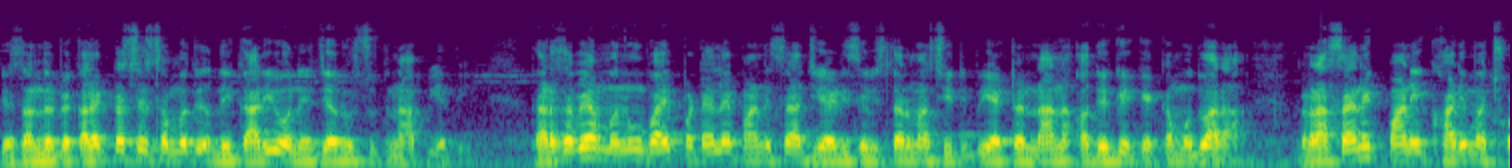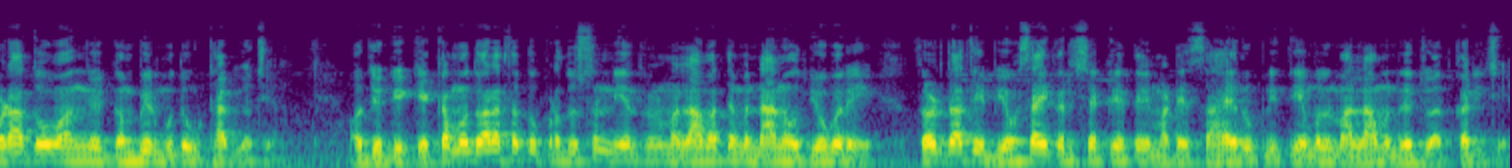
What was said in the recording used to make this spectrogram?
જે સંદર્ભે કલેક્ટરશ્રી સંબંધિત અધિકારીઓને જરૂર સૂચના આપી હતી. ધારાસભ્ય મનુભાઈ પટેલે પાંડિસરા જીઆઈડીસી વિસ્તારમાં સીટીપી હેઠળ નાના ઔદ્યોગિક એકમો દ્વારા રાસાયણિક પાણી ખાડીમાં છોડાતો હોવા અંગે ગંભીર મુદ્દો ઉઠાવ્યો છે. ઔદ્યોગિક એકમો દ્વારા થતું પ્રદૂષણ નિયંત્રણમાં લાવવા તેમજ નાના ઉદ્યોગોને સરળતાથી વ્યવસાય કરી શકે તે માટે સહાયરૂપ નીતિ અમલમાં લાવવાની રજૂઆત કરી છે.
